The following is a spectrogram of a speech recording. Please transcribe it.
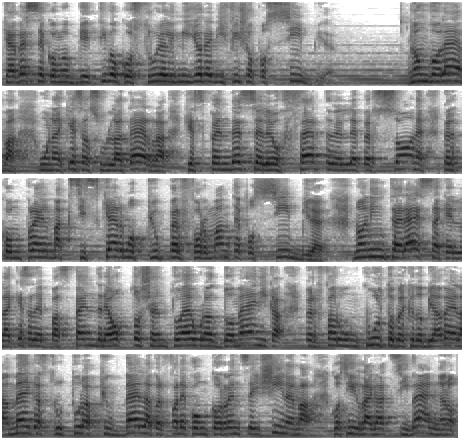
che avesse come obiettivo costruire il migliore edificio possibile. Non voleva una chiesa sulla terra che spendesse le offerte delle persone per comprare il maxi schermo più performante possibile. Non interessa che la chiesa debba spendere 800 euro a domenica per fare un culto perché dobbiamo avere la mega struttura più bella per fare concorrenza ai cinema, così i ragazzi vengano.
